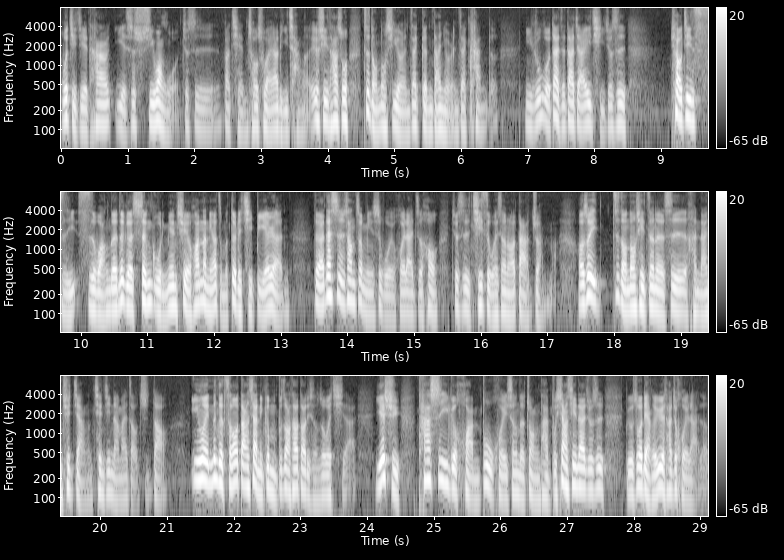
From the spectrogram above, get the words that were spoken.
我姐姐她也是希望我就是把钱抽出来要离场了。尤其她说这种东西有人在跟单，有人在看的。你如果带着大家一起就是跳进死死亡的那个深谷里面去的话，那你要怎么对得起别人？对啊。但事实上证明是我回来之后就是起死回生，然后大赚嘛。哦，所以这种东西真的是很难去讲，千金难买早知道。因为那个时候当下你根本不知道它到底什么时候会起来，也许它是一个缓步回升的状态，不像现在就是比如说两个月它就回来了。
